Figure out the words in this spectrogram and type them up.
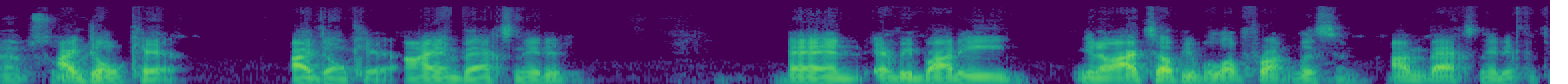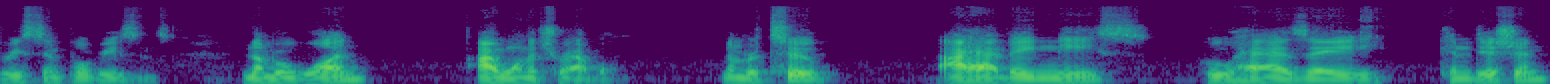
Absolutely. I don't care. I don't care. I am vaccinated. And everybody, you know, I tell people up front listen, I'm vaccinated for three simple reasons. Number one, I want to travel. Number two, I have a niece who has a condition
